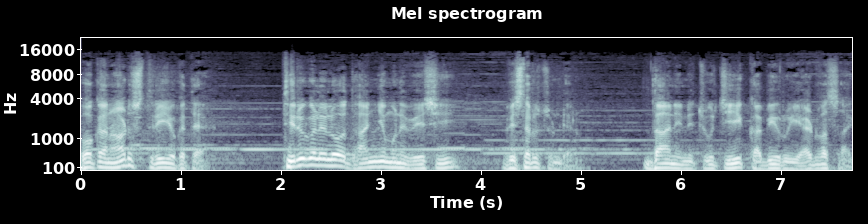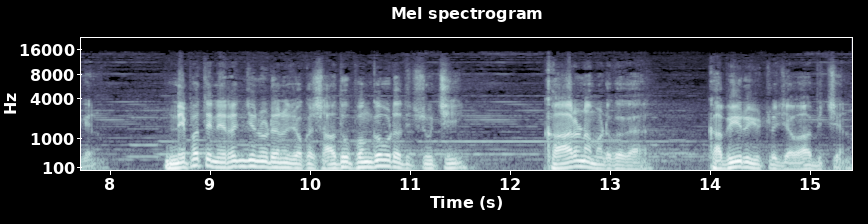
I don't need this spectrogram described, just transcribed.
ఒకనాడు స్త్రీ యుగత తిరుగలిలో ధాన్యమును వేసి విసరుచుండెను. దానిని చూచి కబీరు ఏడ్వసాగాను. నిపతి నిరంజనుడను ఒక సాధు పొంగవుడది చూచి కారణమడుగగా కబీరు ఇట్లు జవాబిచ్చాను.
